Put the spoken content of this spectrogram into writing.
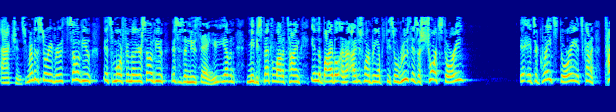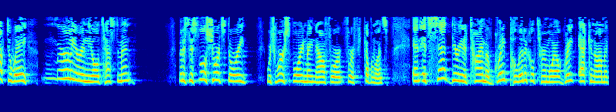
actions. Remember the story of Ruth? Some of you, it's more familiar. Some of you, this is a new thing. You, you haven't maybe spent a lot of time in the Bible, and I, I just want to bring up to you. So Ruth is a short story. It, it's a great story. It's kind of tucked away earlier in the Old Testament. But it's this little short story which we're exploring right now for, for a couple months. And it's set during a time of great political turmoil, great economic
